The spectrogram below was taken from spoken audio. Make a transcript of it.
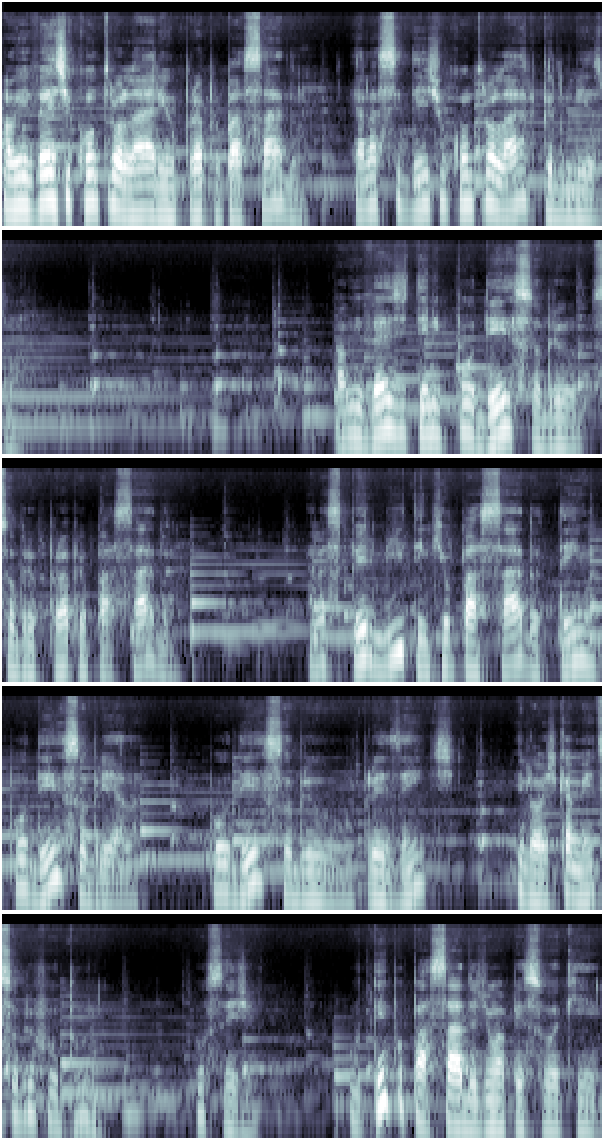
Ao invés de controlarem o próprio passado, elas se deixam controlar pelo mesmo ao invés de terem poder sobre o, sobre o próprio passado, elas permitem que o passado tenha um poder sobre ela, poder sobre o presente e, logicamente, sobre o futuro. Ou seja, o tempo passado de uma pessoa que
